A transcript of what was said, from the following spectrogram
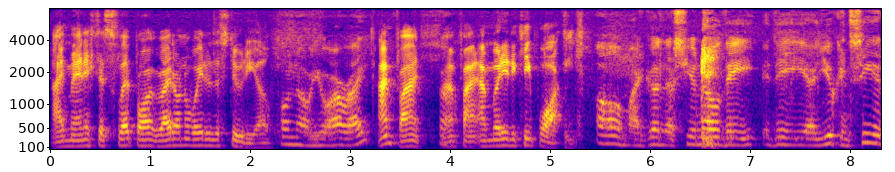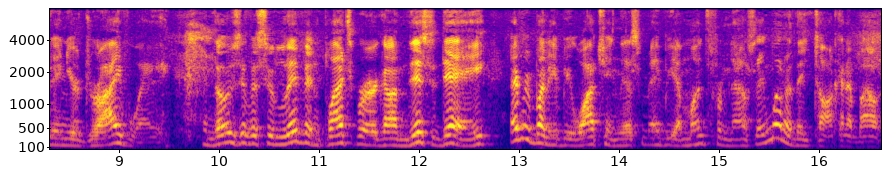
I managed to slip on, right on the way to the studio. Oh no, you are all right? I'm fine. I'm fine. I'm ready to keep walking. Oh my goodness! You know the the uh, you can see it in your driveway, and those of us who live in Plattsburgh on this day, everybody will be watching this maybe a month from now, saying, "What are they talking about?"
